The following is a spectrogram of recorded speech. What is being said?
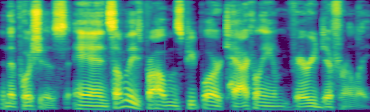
and the pushes. And some of these problems, people are tackling them very differently.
